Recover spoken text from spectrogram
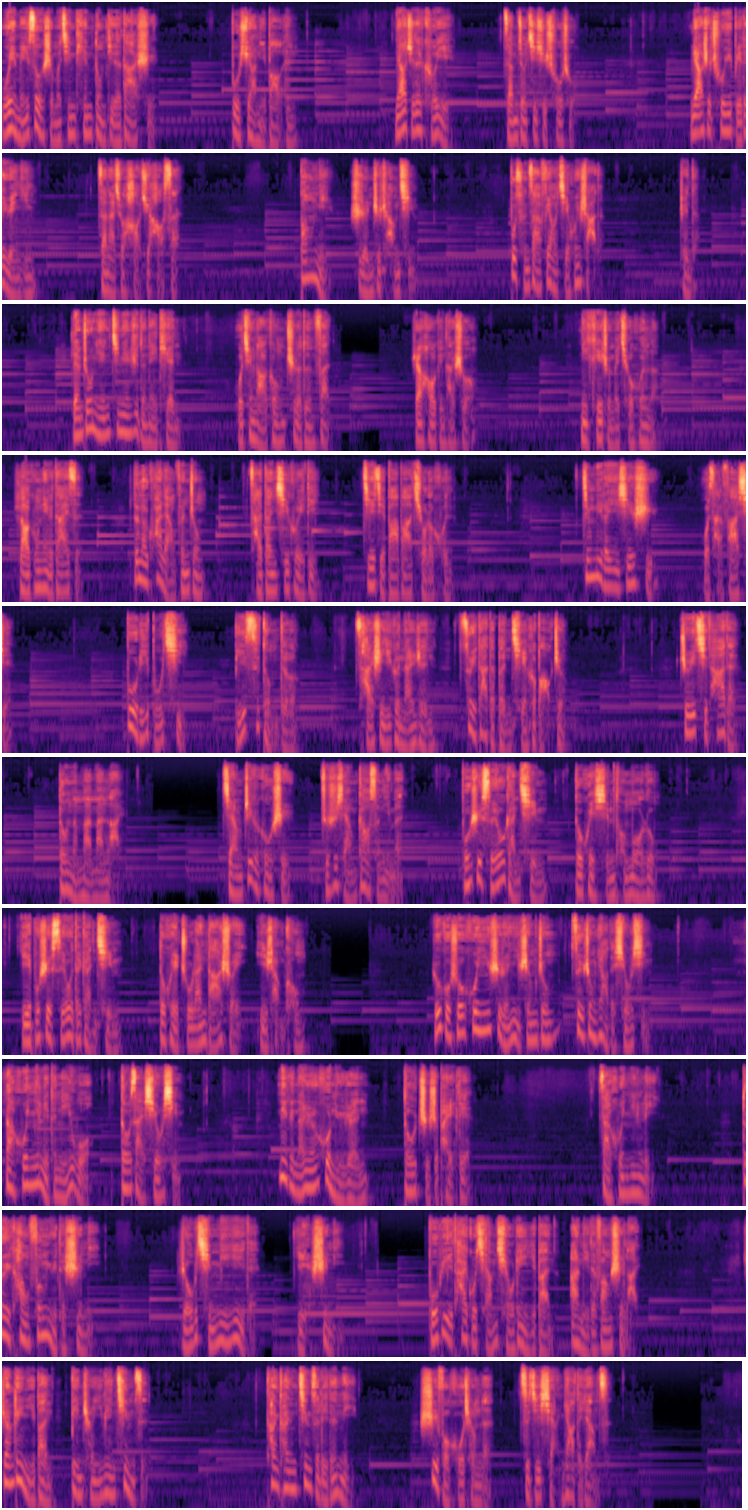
我也没做什么惊天动地的大事，不需要你报恩。你要觉得可以，咱们就继续处处。”你要是出于别的原因，咱俩就好聚好散。帮你是人之常情，不存在非要结婚啥的。真的。两周年纪念日的那天，我请老公吃了顿饭，然后跟他说：“你可以准备求婚了。”老公那个呆子，愣了快两分钟，才单膝跪地，结结巴巴求了婚。经历了一些事。我才发现，不离不弃，彼此懂得，才是一个男人最大的本钱和保证。至于其他的，都能慢慢来。讲这个故事，只是想告诉你们，不是所有感情都会形同陌路，也不是所有的感情都会竹篮打水一场空。如果说婚姻是人一生中最重要的修行，那婚姻里的你我都在修行。那个男人或女人，都只是陪练。在婚姻里，对抗风雨的是你，柔情蜜意的也是你。不必太过强求另一半按你的方式来，让另一半变成一面镜子，看看镜子里的你，是否活成了自己想要的样子。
